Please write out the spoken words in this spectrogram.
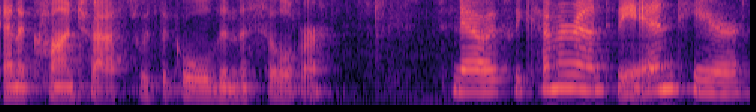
and a contrast with the gold and the silver. So now as we come around to the end here,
